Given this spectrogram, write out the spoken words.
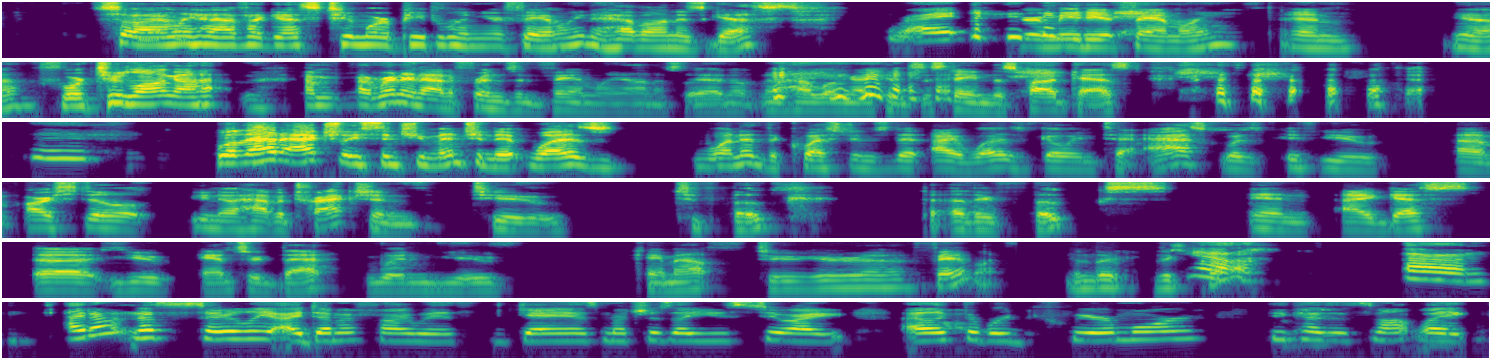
So yeah. I only have, I guess, two more people in your family to have on as guests. Right. your immediate family, and you know, for too long, I, I'm I'm running out of friends and family. Honestly, I don't know how long I can sustain this podcast. well, that actually, since you mentioned it, was one of the questions that I was going to ask was if you um, are still, you know, have attraction to to folk, to other folks, and I guess uh, you answered that when you came out to your uh, family in the, the yeah. Um, I don't necessarily identify with gay as much as I used to. I I like the word queer more because it's not like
